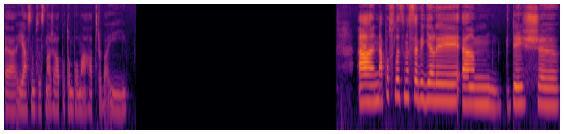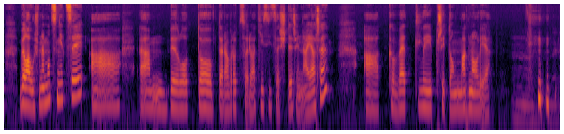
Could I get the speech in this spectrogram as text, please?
eh, já jsem se snažila potom pomáhat třeba jí. A naposled jsme se viděli, když eh, byla už v nemocnici a bylo to teda v roce 2004 na jaře a kvetly přitom magnolie.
